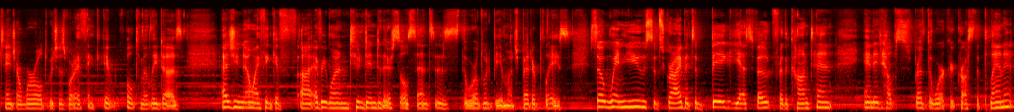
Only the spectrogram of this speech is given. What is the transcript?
change our world, which is what I think it ultimately does. As you know, I think if uh, everyone tuned into their soul senses, the world would be a much better place. So when you subscribe, it's a big yes vote for the content and it helps spread the work across the planet.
